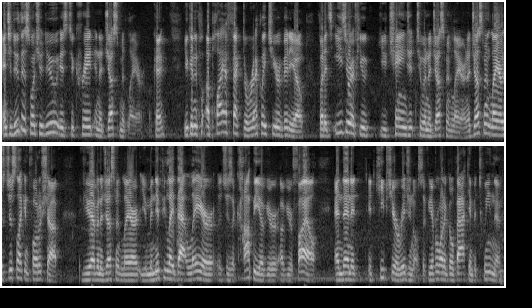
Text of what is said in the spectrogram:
And to do this, what you do is to create an adjustment layer, okay? You can apply effect directly to your video, but it's easier if you, you change it to an adjustment layer. An adjustment layer is just like in Photoshop, if you have an adjustment layer, you manipulate that layer, which is a copy of your of your file, and then it, it keeps your original. So if you ever want to go back in between them,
